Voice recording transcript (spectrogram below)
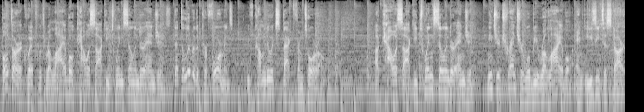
Both are equipped with reliable Kawasaki twin cylinder engines that deliver the performance you've come to expect from Toro. A Kawasaki twin cylinder engine means your trencher will be reliable and easy to start,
